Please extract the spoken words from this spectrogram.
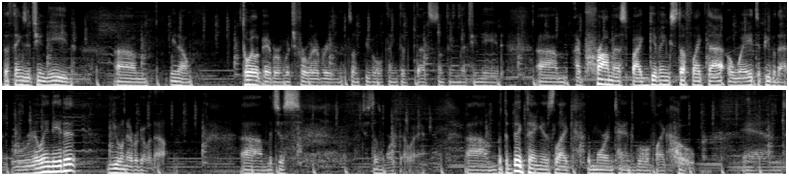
the things that you need. Um, you know, toilet paper, which for whatever reason, some people think that that's something that you need. Um, I promise by giving stuff like that away to people that really need it, you will never go without. Um, it's just, it just doesn't work that way. Um, but the big thing is like the more intangible of like hope and,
